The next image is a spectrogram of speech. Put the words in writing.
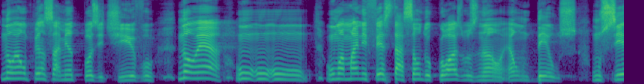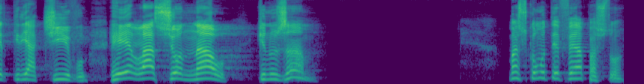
não é um pensamento positivo, não é um, um, um, uma manifestação do cosmos, não. É um Deus, um ser criativo, relacional, que nos ama. Mas como ter fé, pastor?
